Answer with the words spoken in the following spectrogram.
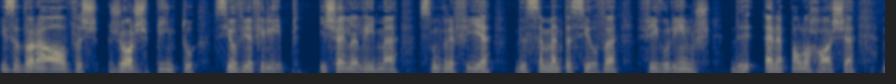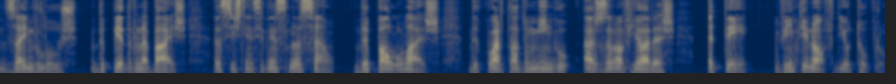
Isadora Alves, Jorge Pinto, Silvia Filipe e Sheila Lima, cenografia de Samanta Silva, figurinos de Ana Paula Rocha, desenho de luz de Pedro Nabais, assistência de encenação de Paulo Lage, de quarta a domingo às 19 horas até 29 de outubro.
